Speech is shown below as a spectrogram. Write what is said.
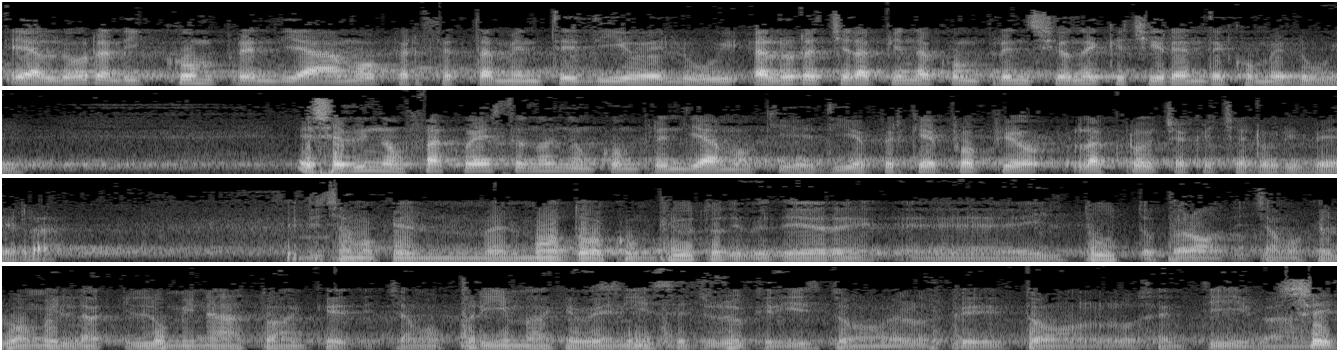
e allora lì comprendiamo perfettamente Dio e Lui, allora c'è la piena comprensione che ci rende come Lui. E se Lui non fa questo noi non comprendiamo chi è Dio, perché è proprio la croce che ce lo rivela. Sì, diciamo che è il modo compiuto di vedere eh, il tutto, però diciamo che l'uomo illuminato anche diciamo, prima che venisse Gesù Cristo e lo Spirito lo sentiva. Sì,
